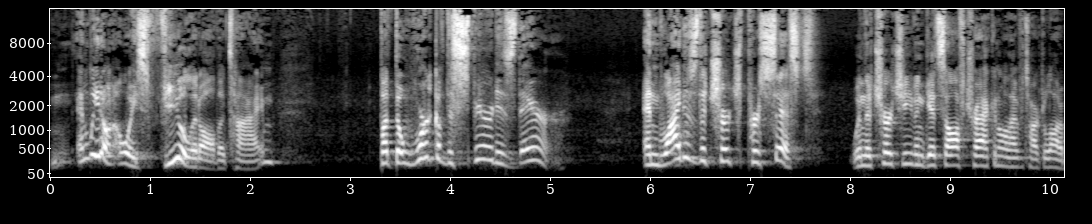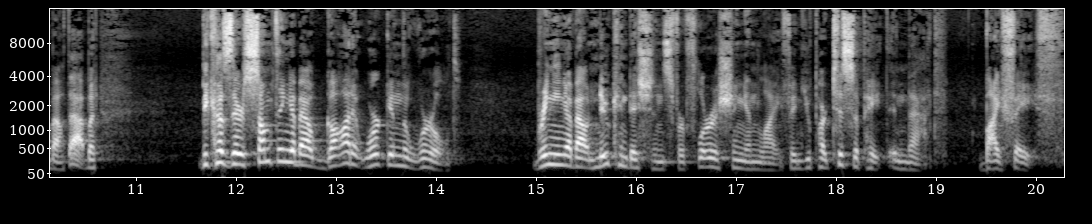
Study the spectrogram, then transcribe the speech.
And we don't always feel it all the time, but the work of the Spirit is there. And why does the church persist when the church even gets off track and all? We've talked a lot about that. But because there's something about God at work in the world, bringing about new conditions for flourishing in life. And you participate in that by faith,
